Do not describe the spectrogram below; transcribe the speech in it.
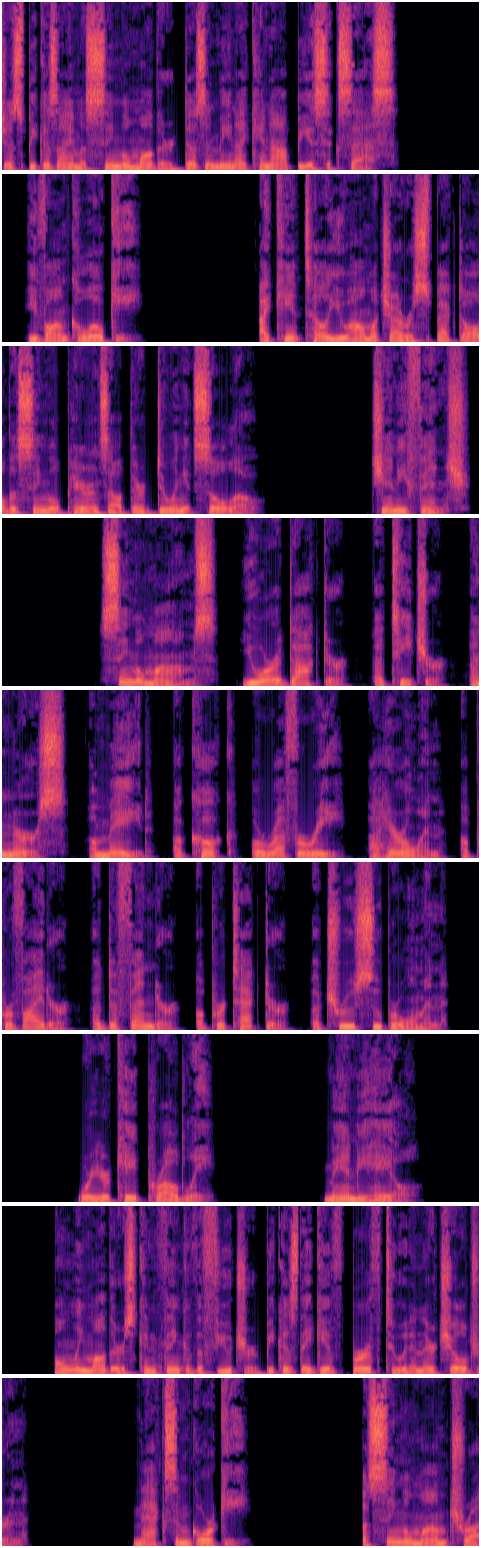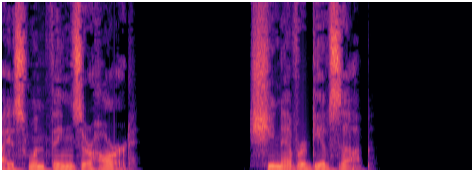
just because I am a single mother doesn't mean I cannot be a success. Yvonne Koloki I can't tell you how much I respect all the single parents out there doing it solo. Jenny Finch Single moms, you are a doctor, a teacher, a nurse, a maid, a cook, a referee, a heroine, a provider, a defender, a protector, a true superwoman. Wear your cape proudly. Mandy Hale. Only mothers can think of the future because they give birth to it in their children. Maxim Gorky. A single mom tries when things are hard. She never gives up.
